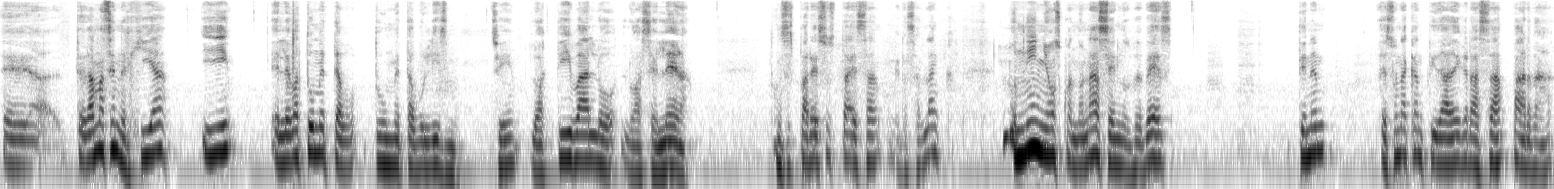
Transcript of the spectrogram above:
te da más energía y eleva tu, tu metabolismo, ¿sí? lo activa, lo, lo acelera. Entonces, para eso está esa grasa blanca. Los niños, cuando nacen, los bebés, tienen, es una cantidad de grasa parda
